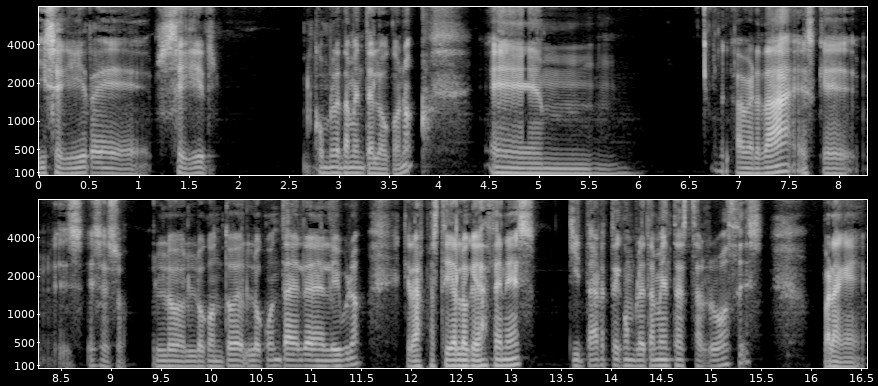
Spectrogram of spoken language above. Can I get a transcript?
y seguir, eh, seguir completamente loco, ¿no? Em, la verdad es que es, es eso. Lo, lo, contó, lo cuenta él en el libro, que las pastillas lo que hacen es quitarte completamente estas voces para que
